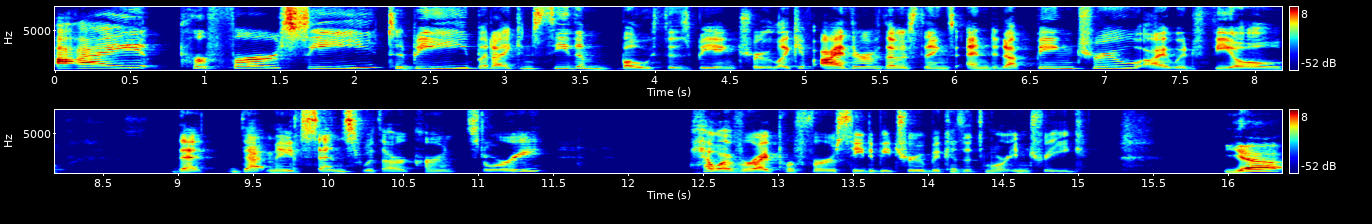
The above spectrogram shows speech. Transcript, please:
I prefer C to B, but I can see them both as being true. Like if either of those things ended up being true, I would feel that that made sense with our current story. However, I prefer C to be true because it's more intrigue. Yeah,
